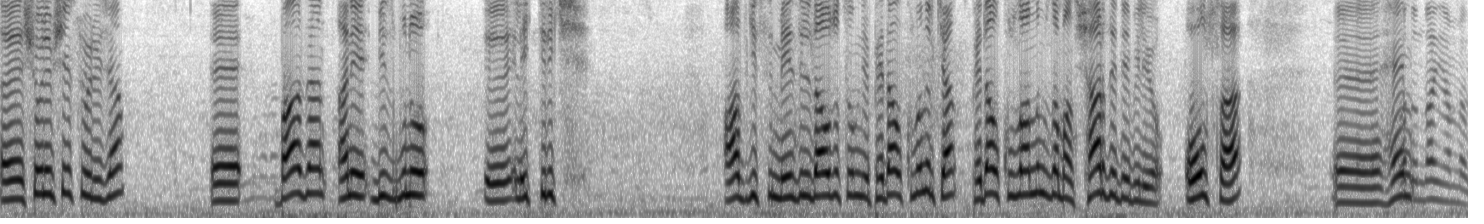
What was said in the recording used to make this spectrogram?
e, şöyle bir şey söyleyeceğim. E, bazen hani biz bunu e, elektrik az gitsin menzili daha uzatalım diye pedal kullanırken pedal kullandığımız zaman şarj edebiliyor olsa e, hem Tadından yenmez.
